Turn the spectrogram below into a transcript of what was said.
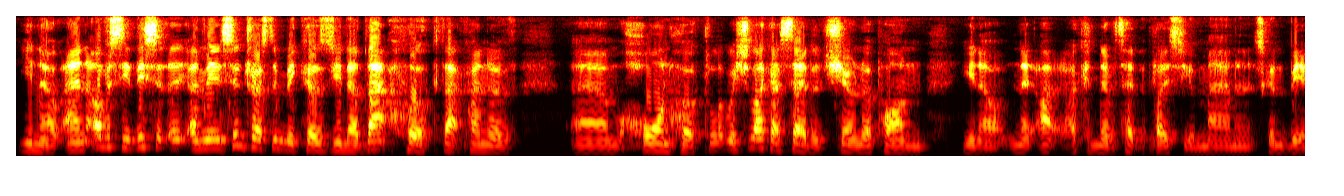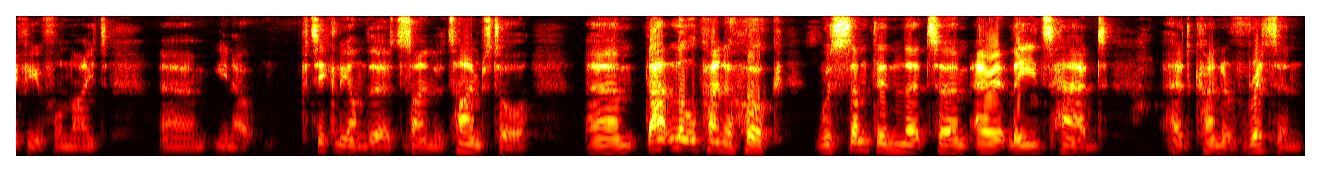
you know, and obviously this. I mean, it's interesting because you know that hook, that kind of um, horn hook, which, like I said, had shown up on, you know, I, I could never take the place of your man, and it's going to be a beautiful night. Um, you know, particularly on the Sign of the Times tour. Um, that little kind of hook was something that um, Eric Leeds had had kind of written,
